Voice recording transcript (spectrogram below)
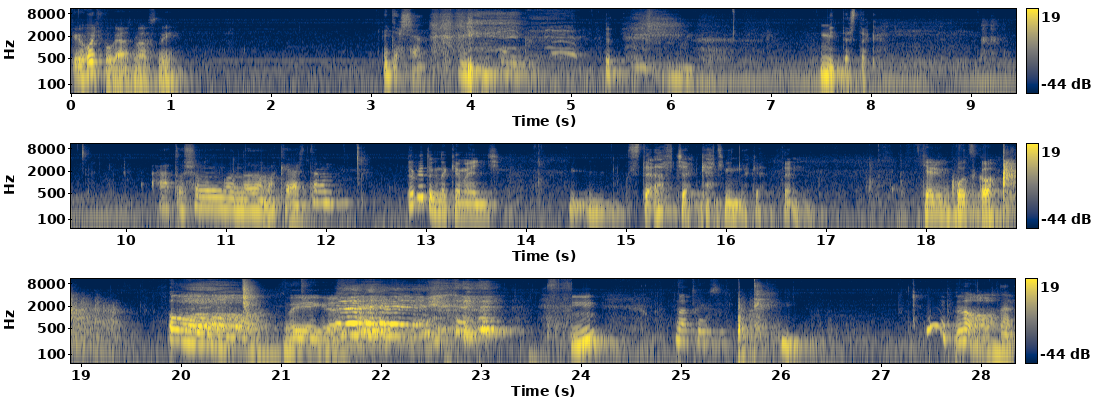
Ő hogy fog átmászni? ügyesen. Mit tesztek? Átosonunk gondolom a kerten. Dobjatok nekem egy stealth checket mind a ketten. Gyerünk, kocka. Ó, oh, végre. Hm? Na, 20. Na, Nem,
